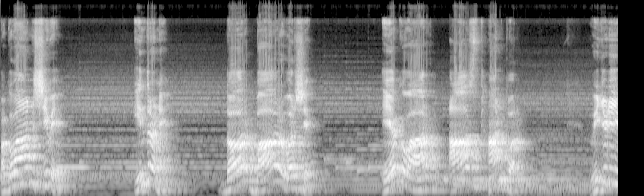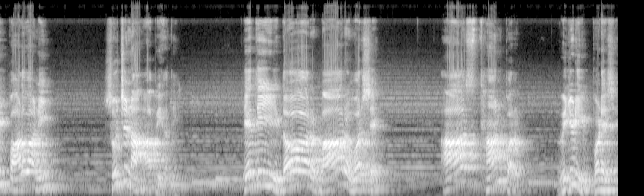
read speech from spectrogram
ભગવાન શિવે ઇન્દ્રને દર બાર વર્ષે એકવાર આ સ્થાન પર વીજળી પાડવાની સૂચના આપી હતી. તેથી દર બાર વર્ષે આ સ્થાન પર વીજળી પડે છે.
